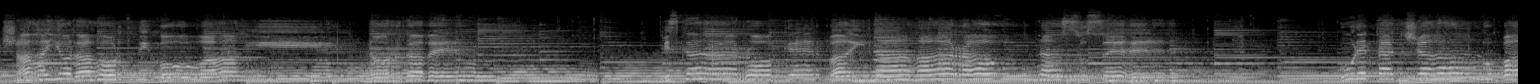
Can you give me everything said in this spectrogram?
Saiora hortzi joa inorgabe Bizkarroker baina harrauna zuzen. Gure tatxalupa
